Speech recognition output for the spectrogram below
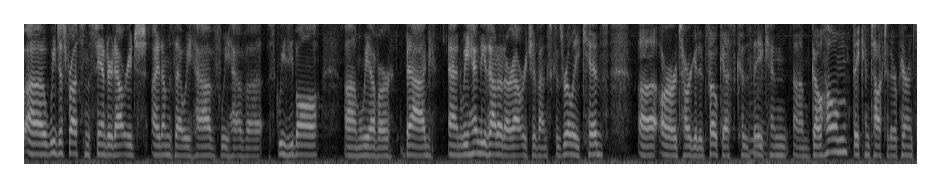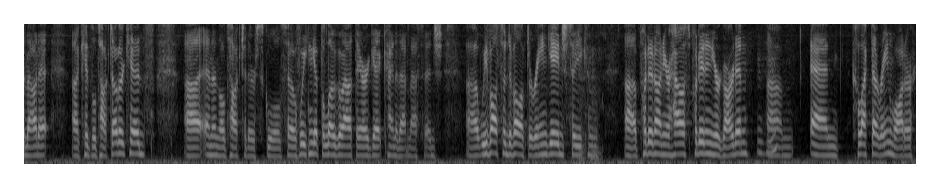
uh, we just brought some standard outreach items that we have. We have a squeezy ball, um, we have our bag, and we hand these out at our outreach events because really kids uh, are our targeted focus because mm. they can um, go home, they can talk to their parents about it, uh, kids will talk to other kids, uh, and then they'll talk to their schools. So if we can get the logo out there, get kind of that message. Uh, we've also developed a rain gauge so you can mm-hmm. uh, put it on your house, put it in your garden, mm -hmm. um, and collect that rainwater.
